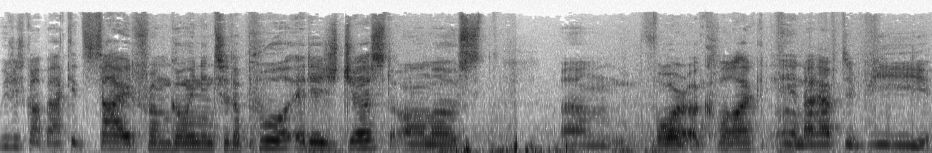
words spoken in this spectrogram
We just got back inside from going into the pool. It is just almost um, 4 o'clock and I have to be,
